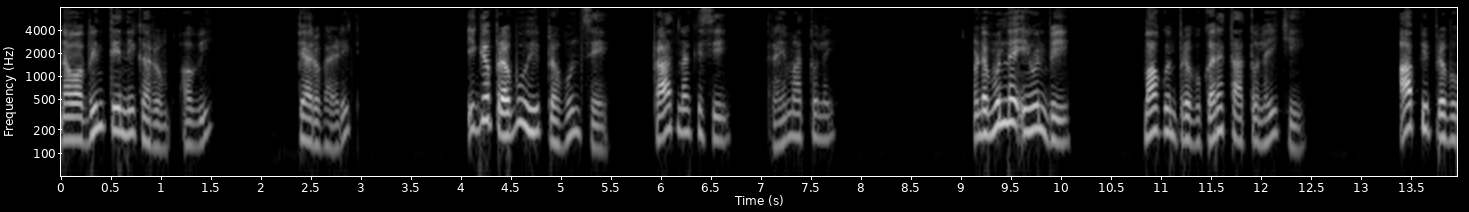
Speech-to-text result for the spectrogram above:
नवा बिनती नी ಈಗ ಪ್ರಭು ही प्रभुन से प्रार्थना किसी रहे मातो लई उंड मुन्ने इवन भी माकुन प्रभु करे तातो लई की आप भी प्रभु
